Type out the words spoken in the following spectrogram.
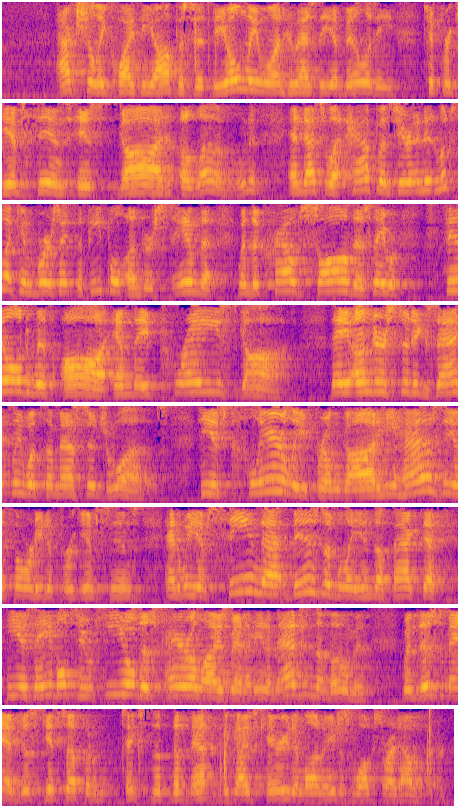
Actually, quite the opposite. The only one who has the ability to forgive sins is God alone. And that's what happens here. And it looks like in verse 8, the people understand that. When the crowd saw this, they were filled with awe and they praised God. They understood exactly what the message was. He is clearly from God. He has the authority to forgive sins, and we have seen that visibly in the fact that he is able to heal this paralyzed man. I mean, imagine the moment when this man just gets up and takes the, the mat that the guys carried him on and he just walks right out of there.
